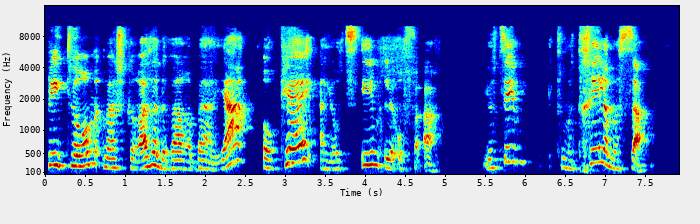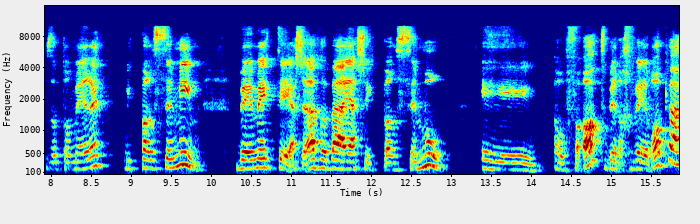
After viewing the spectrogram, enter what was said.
פתאום מה שקרה זה הדבר הבא היה, אוקיי, היוצאים להופעה. יוצאים, מתחיל המסע. זאת אומרת, מתפרסמים, באמת אה, השלב הבא היה שהתפרסמו אה, ההופעות ברחבי אירופה,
